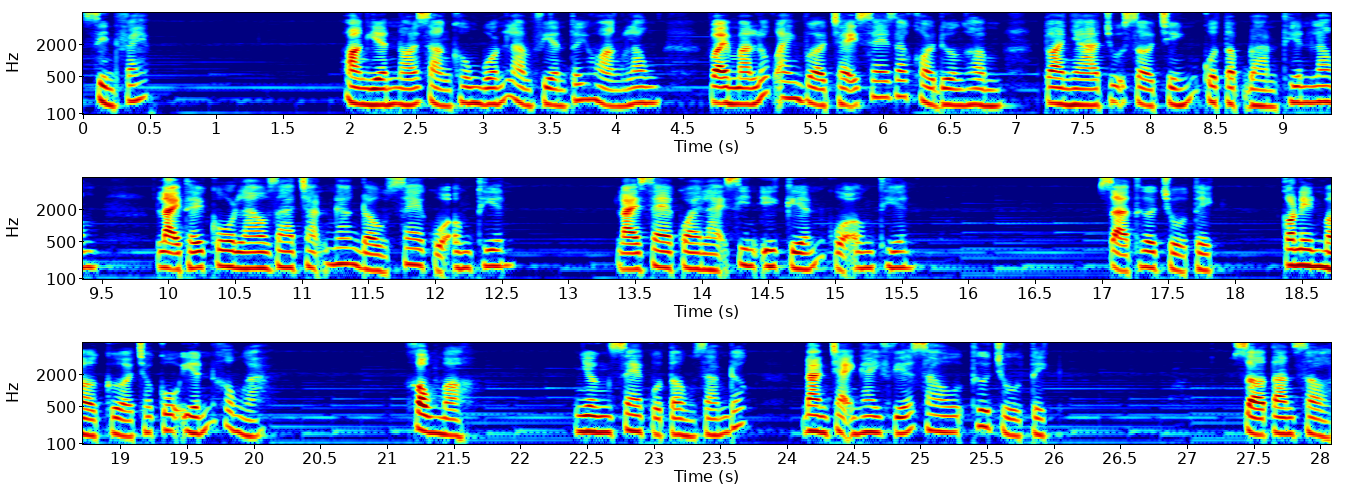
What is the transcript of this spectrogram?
Xin phép. Hoàng Yến nói rằng không muốn làm phiền tới Hoàng Long. Vậy mà lúc anh vừa chạy xe ra khỏi đường hầm, tòa nhà trụ sở chính của tập đoàn Thiên Long, lại thấy cô lao ra chặn ngang đầu xe của ông Thiên. Lái xe quay lại xin ý kiến của ông Thiên. Dạ thưa chủ tịch, con nên mở cửa cho cô Yến không ạ? Không mở. Nhưng xe của Tổng Giám Đốc đang chạy ngay phía sau thư chủ tịch. Giờ tan sở,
